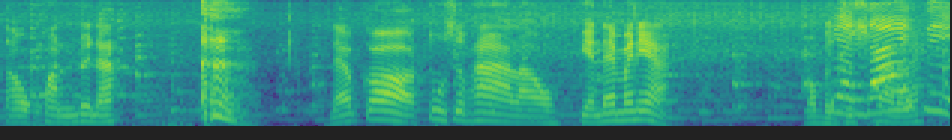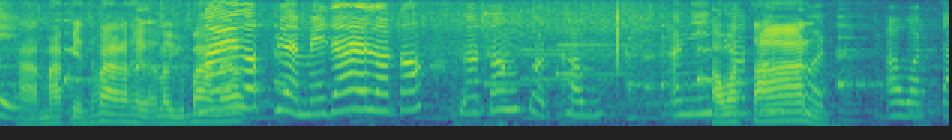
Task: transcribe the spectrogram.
เตาควันด้วยนะ แล้วก็ตู้เสื้อผ้าเราเปลี่ยนได้ไหมเนี่ยลองเปลี่ยนตู้เสื้อผ้าไหมอ่ามาเปลี่ยนเสื้อผ้ากันเถอะเราอยู่บ้านไม่แล้วเราเปลี่ยนไม่ได้เราต้องเราต้องกดคำอันนี้อวตารเต้องกดอวต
